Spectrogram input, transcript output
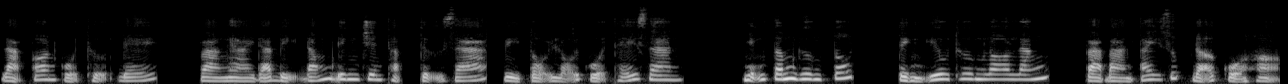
là con của Thượng Đế và Ngài đã bị đóng đinh trên thập tự giá vì tội lỗi của thế gian. Những tấm gương tốt, tình yêu thương lo lắng và bàn tay giúp đỡ của họ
